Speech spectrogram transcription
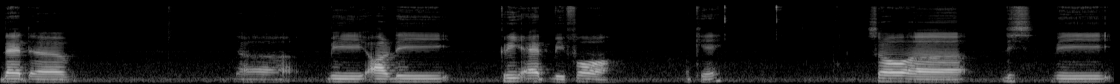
that uh, uh, we already create before. Okay. So uh, this we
